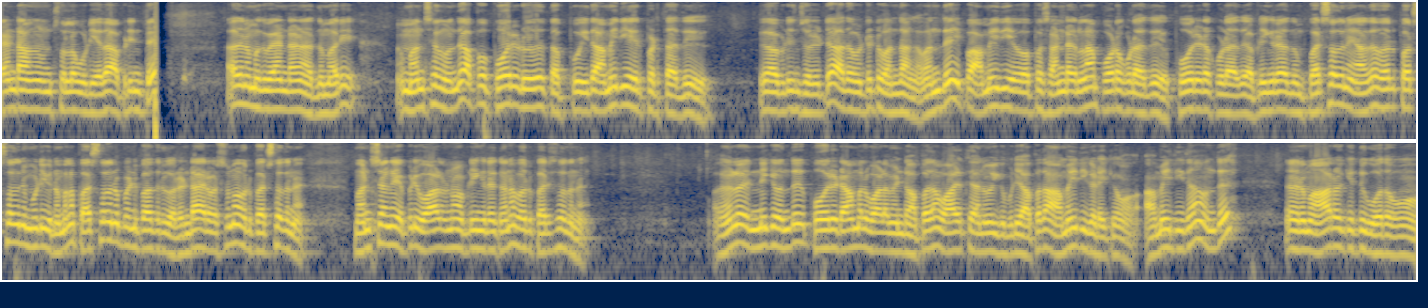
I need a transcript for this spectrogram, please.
வேண்டாங்கன்னு சொல்லக்கூடியதா அப்படின்ட்டு அது நமக்கு வேண்டாம் அந்த மாதிரி மனுஷங்க வந்து அப்போ போரிடுவது தப்பு இது அமைதியை ஏற்படுத்தாது அப்படின்னு சொல்லிட்டு அதை விட்டுட்டு வந்தாங்க. வந்து இப்போ அமைதியை அப்போ சண்டைகள்லாம் போடக்கூடாது போரிடக்கூடாது அப்படிங்கிற அந்த பரிசோதனை அதை ஒரு பரிசோதனை முடிவு. நம்மலாம் பரிசோதனை பண்ணி பார்த்துருக்கோம். ரெண்டாயிரம் வருஷமாக ஒரு பரிசோதனை. மனுஷங்க எப்படி வாழணும் அப்படிங்கிறதுக்கான ஒரு பரிசோதனை. அதனால் இன்றைக்கி வந்து போரிடாமல் வாழ வேண்டும். அப்போ தான் வாழ்க்கை அனுபவிக்க முடியும். அப்போ தான் அமைதி கிடைக்கும். அமைதி தான் வந்து நம்ம ஆரோக்கியத்துக்கு உதவும்.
